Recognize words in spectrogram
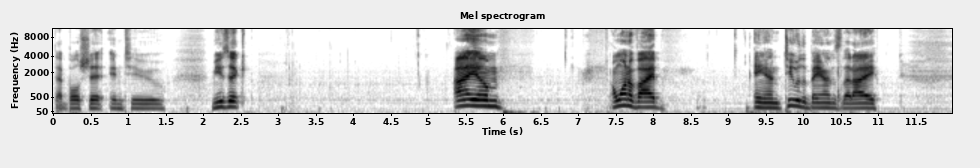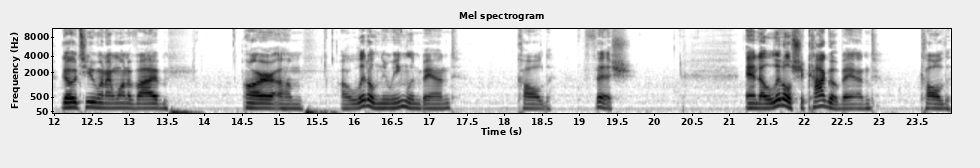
that bullshit into music. I um, I want to vibe, and two of the bands that I go to when I want to vibe are um, a little New England band called Phish and a little Chicago band called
